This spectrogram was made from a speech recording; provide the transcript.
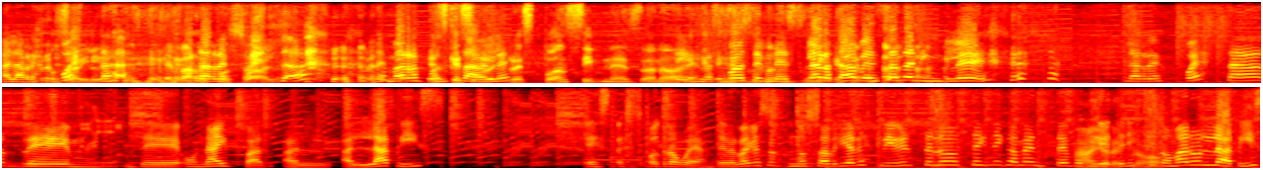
a la Responsabilidad. respuesta. Es más la responsable. respuesta es más Es que es responsable. re- responsiveness, ¿o no? Sí, responsiveness, claro, estaba pensando en inglés. La respuesta de, de un iPad al, al lápiz es, es otra wea. De verdad que eso no sabría describírtelo técnicamente Ah, porque he tenéis que tomar un lápiz,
